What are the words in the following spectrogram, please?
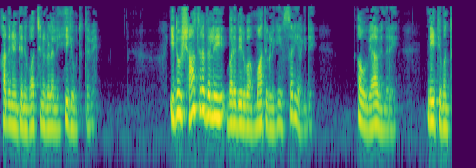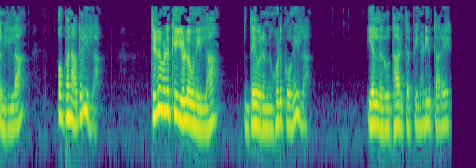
ಹದಿನೆಂಟನೇ ವಾಚನಗಳಲ್ಲಿ ಹೀಗೆ ಓದುತ್ತೇವೆ. ಇದು ಶಾಸ್ತ್ರದಲ್ಲಿ ಬರೆದಿರುವ ಮಾತುಗಳಿಗೆ ಸರಿಯಾಗಿದೆ. ಅವು ಯಾವೆಂದರೆ, ನೀತಿವಂತನು ಇಲ್ಲ, ಒಬ್ಬನಾದರೂ ಇಲ್ಲ. ತಿಳುವಳಿಕೆಯುಳ್ಳವನು ಇಲ್ಲ, ದೇವರನ್ನು ಹುಡುಕುವನು ಇಲ್ಲ. ಎಲ್ಲರೂ ದಾರಿ ತಪ್ಪಿ ನಡೆಯುತ್ತಾರೆ.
